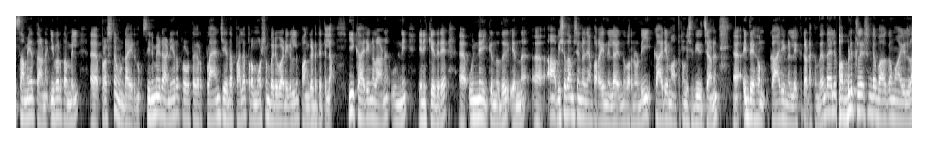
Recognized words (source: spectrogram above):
സമയത്താണ് ഇവർ തമ്മിൽ പ്രശ്നമുണ്ടായിരുന്നു. സിനിമയുടെ അണിയറ പ്രവർത്തകർ പ്ലാൻ ചെയ്ത പല പ്രൊമോഷൻ പരിപാടികളിലും പങ്കെടുത്തിട്ടില്ല. ഈ കാര്യങ്ങളാണ് ഉണ്ണി എനിക്കെതിരെ ഏഹ്, ഉന്നയിക്കുന്നത് എന്ന് ആ വിശദാംശങ്ങൾ ഞാൻ പറയുന്നില്ല എന്ന് പറഞ്ഞുകൊണ്ട് ഈ കാര്യം മാത്രം വിശദീകരിച്ചാണ് ഇദ്ദേഹം കാര്യങ്ങളിലേക്ക് കടക്കുന്നത്. എന്തായാലും പബ്ലിക് റിലേഷന്റെ ഭാഗമായുള്ള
